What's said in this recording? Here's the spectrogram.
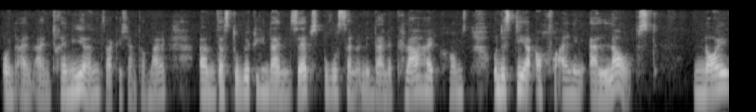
und ein, ein Trainieren, sage ich einfach mal, ähm, dass du wirklich in dein Selbstbewusstsein und in deine Klarheit kommst und es dir auch vor allen Dingen erlaubst, neu,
